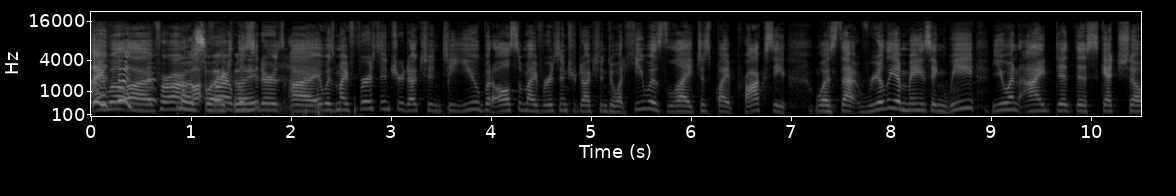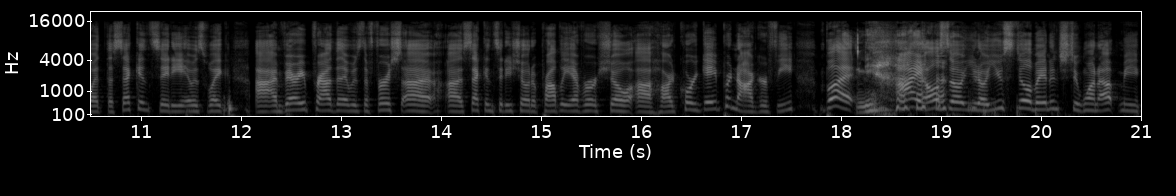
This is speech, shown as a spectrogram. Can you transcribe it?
I will. Uh, for our uh, for our listeners, uh, it was my first introduction to you, but also my first introduction to what he was like, just by proxy. Was that really amazing? We, you and I, did this sketch show at the Second City. It was like uh, I'm very proud that it was the first uh, uh, Second City show to probably ever show uh, hardcore gay pornography. But I also, you know, you still managed to one up me,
